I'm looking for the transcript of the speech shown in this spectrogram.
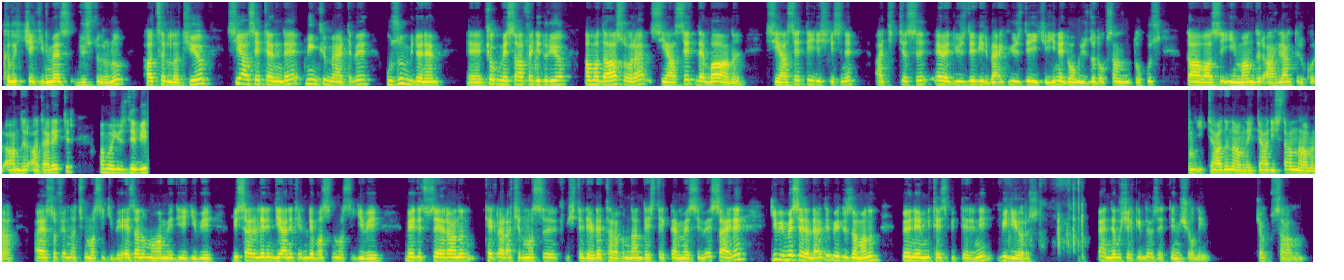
kılıç çekilmez düsturunu hatırlatıyor. Siyaseten de mümkün mertebe uzun bir dönem e, çok mesafeli duruyor ama daha sonra siyasetle bağını, siyasetle ilişkisini açıkçası evet yüzde bir belki yüzde iki yine yüzde 99 davası imandır, ahlaktır, Kur'an'dır, adalettir ama yüzde bir ittihadın namına, ittihad İslam namına Ayasofya'nın açılması gibi, Ezan-ı Muhammediye gibi, Risalelerin Diyanet elinde basılması gibi, Medet-i Zehra'nın tekrar açılması, işte devlet tarafından desteklenmesi vesaire gibi meselelerde Bediüzzaman'ın önemli tespitlerini biliyoruz. Ben de bu şekilde özetlemiş olayım. Çok sağ olun.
